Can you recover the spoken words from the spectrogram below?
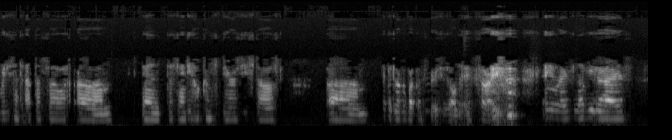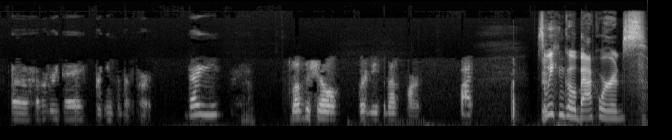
recent episode, um, and the Sandy Hook conspiracy stuff. Um, I could talk about conspiracies all day. Sorry. Anyways, love you guys. Uh, have a great day. Brittany's the best part. Bye. Love the show. Brittany's the best part. Bye. So we can go backwards.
